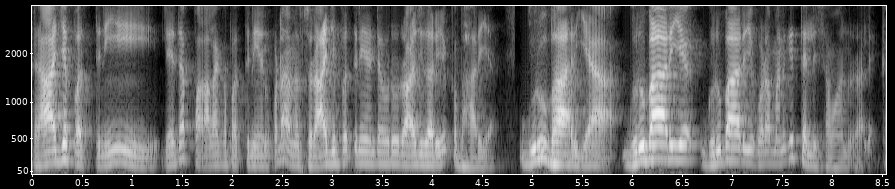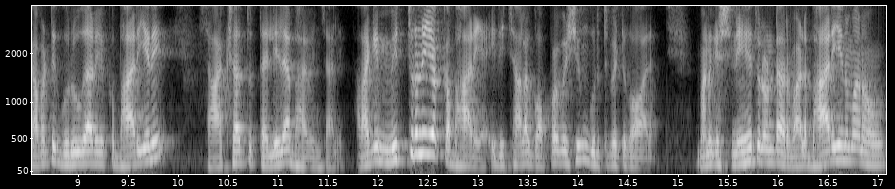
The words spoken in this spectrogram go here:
రాజపత్ని లేదా పాలకపత్ని అని కూడా అనొచ్చు. రాజపత్ని అంటే ఎవరు? రాజుగారి యొక్క భార్య. గురు భార్య. గురు భార్య గురు భార్య కూడా మనకి తల్లి సమానురాలే. కాబట్టి గురువుగారి యొక్క భార్యని సాక్షాత్తు తల్లిలా భావించాలి. అలాగే మిత్రుని యొక్క భార్య. ఇది చాలా గొప్ప విషయం గుర్తుపెట్టుకోవాలి. మనకి స్నేహితులు ఉంటారు. వాళ్ళ భార్యను మనం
